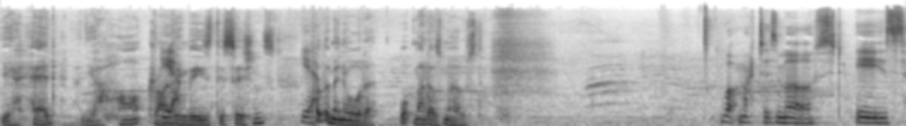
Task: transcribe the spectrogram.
your head and your heart driving Yeah. these decisions. Yeah. Put them in order. What matters most? What matters most is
